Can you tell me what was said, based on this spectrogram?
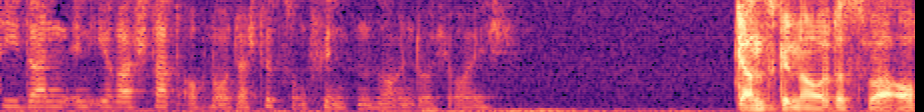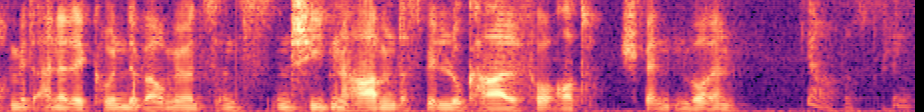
die dann in ihrer Stadt auch eine Unterstützung finden sollen durch euch. Ganz genau, das war auch mit einer der Gründe, warum wir uns ents entschieden haben, dass wir lokal vor Ort spenden wollen. Ja, das klingt,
